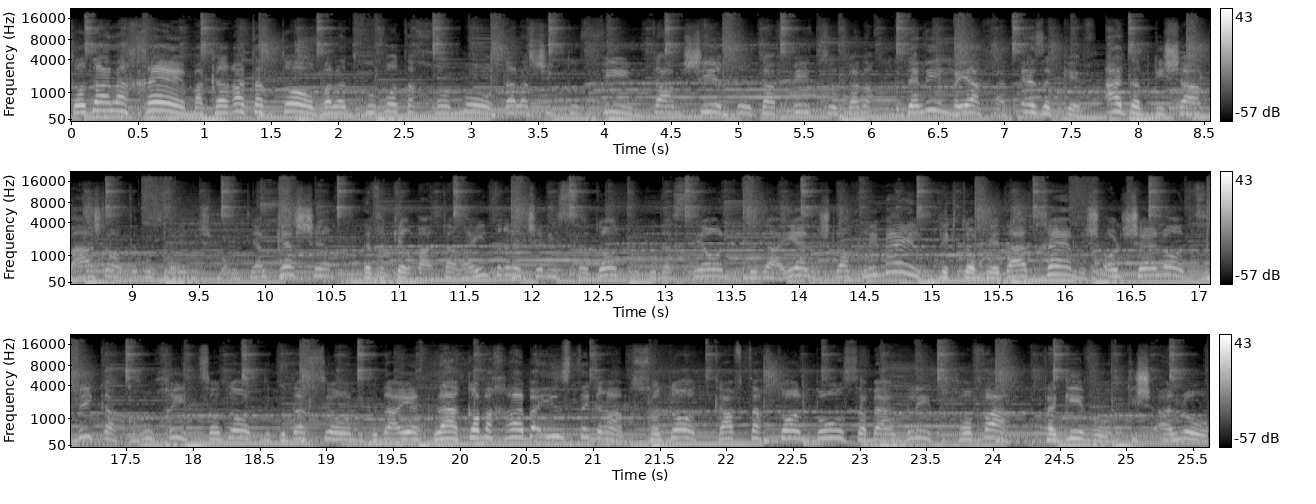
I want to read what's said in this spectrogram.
תודה לכם, הכרת הטוב, על התגובות החומות, על השיתופים, תמשיכו, תפיצו, ואנחנו גדלים ביחד, איזה כיף. עד הפגישה הבאה שלנו אתם מוזמנים לשמור איתי על קשר, לבקר באתר האינטרנט שלי, סודות.co.il, לשלוח לי מייל, לכתוב לי את דעתכם, לשאול שאלות, צביקה, כרוכית, סודות.co.il. co.il, לעקוב אחריי באינסטגרם, סודות, קו תחתון, בורסה באנגלית, חובה. תגיבו, תשאלו,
